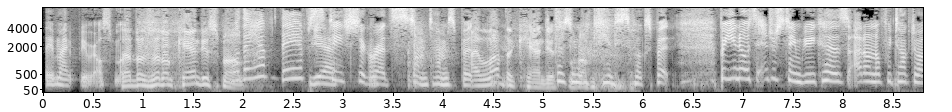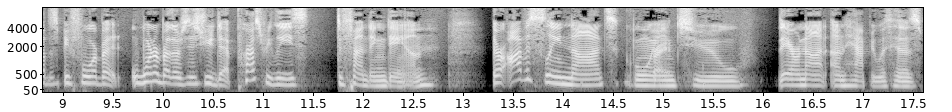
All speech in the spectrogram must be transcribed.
They might be real smoke. They're those little candy smokes. well they have they have Yeah. stage cigarettes sometimes but I love the candy those are not candy smokes but but you know it's interesting because i don't know if we talked about this before but warner brothers issued a press release defending dan they're obviously not going Right. to they are not unhappy with his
